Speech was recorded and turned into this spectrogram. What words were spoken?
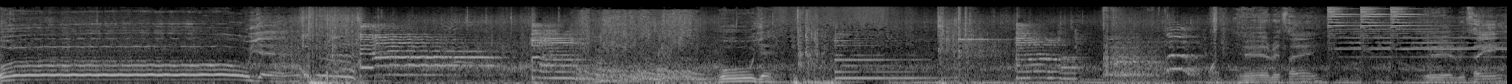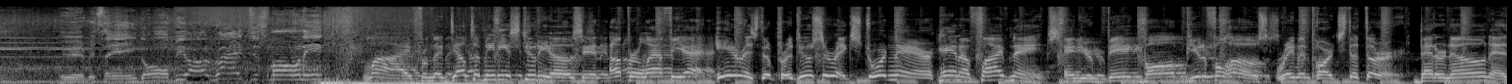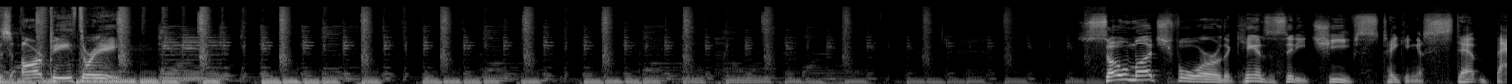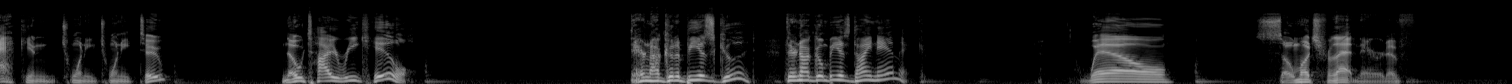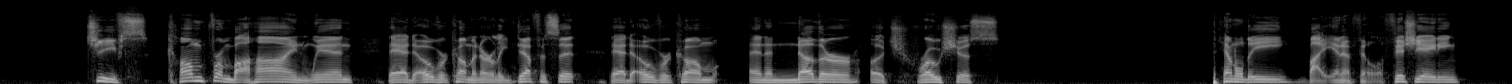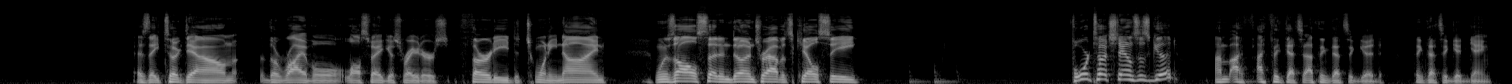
Oh, everything gonna be all right this morning. Live from the Delta Media Studios in Upper Lafayette, here is the producer extraordinaire, Hannah Five Names, and your big, bald, beautiful host, Raymond Parks III, better known as RP3. So much for the Kansas City Chiefs taking a step back in 2022. No Tyreek Hill. They're not going to be as good. They're not going to be as dynamic. Well, so much for that narrative. Chiefs come from behind when They had to overcome an early deficit. They had to overcome an another atrocious penalty by NFL officiating as they took down the rival Las Vegas Raiders 30 to 29. When it's all said and done, Travis Kelce, four touchdowns is good. I, I think that's I think that's a good I think that's a good game.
